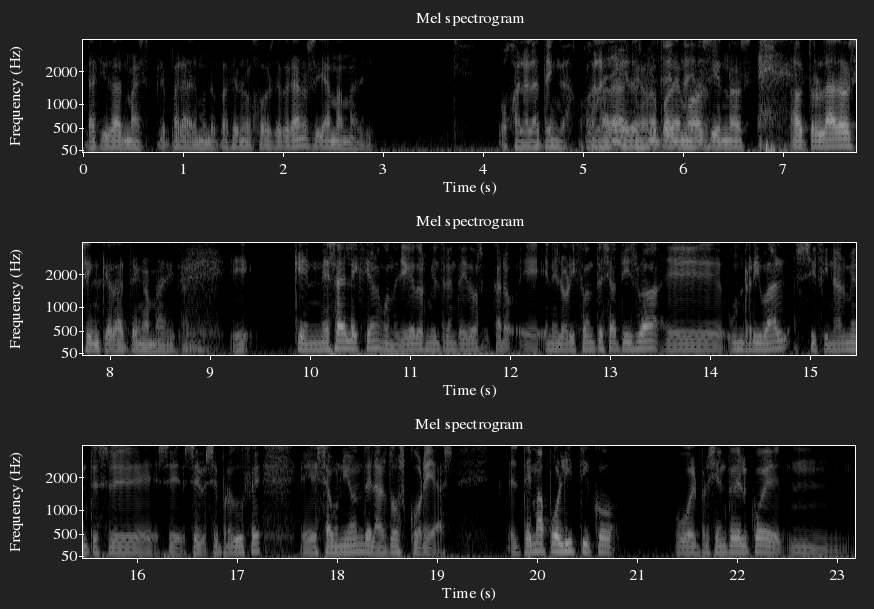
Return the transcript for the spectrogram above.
la ciudad más preparada del mundo para hacer unos juegos de verano se llama Madrid. Ojalá la tenga. Ojalá, no podemos irnos a otro lado sin que la tenga Madrid también. Y que en esa elección, cuando llegue 2032, claro, eh, en el horizonte se atisba eh, un rival si finalmente se, se, se, produce eh, esa unión de las dos Coreas. El tema político o el presidente del COE... Mm,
